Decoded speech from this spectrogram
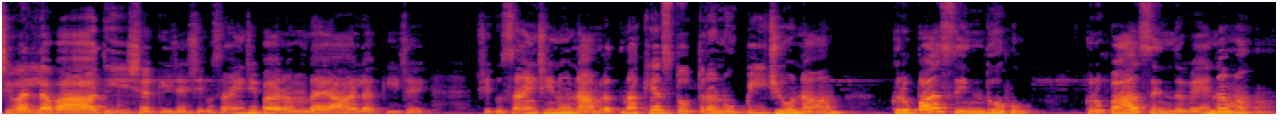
શ્રી વલ્લભાધીશ કી જય. શ્રી ગુસાઈજી પરમ દયાલ કી જય. શ્રી ગુસાઈજીનું નામ રત્નાખ્ય સ્તોત્રનું બીજું નામ કૃપા સિંધુ કૃપા સિંધવે નમઃ.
